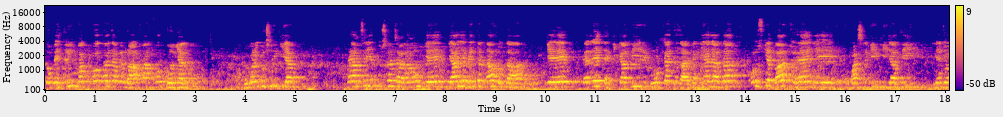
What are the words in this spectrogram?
तो बेहतरीन वक्त वो था जब इमरान खान को गोलियाँ लगी। लोगों ने कुछ नहीं किया। मैं आपसे ये पूछना चाह रहा हूँ कि क्या ये बेहतर ना होता कि पहले तहकीकाती रिपोर्ट का इंतज़ार कर लिया जाता और उसके बाद जो है ये मसलगी की जाती ये जो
